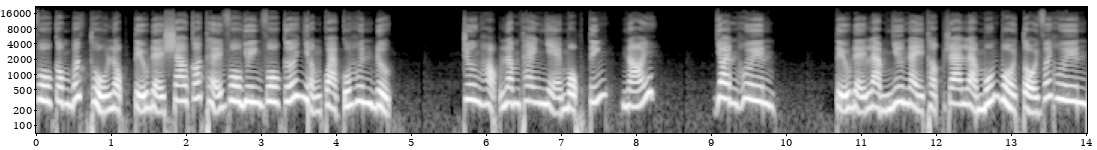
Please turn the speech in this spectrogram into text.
vô công bất thụ lộc tiểu đệ sao có thể vô duyên vô cớ nhận quà của huynh được?" Trương Học Lâm than nhẹ một tiếng, nói: "Doanh huynh, tiểu đệ làm như này thật ra là muốn bồi tội với huynh.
